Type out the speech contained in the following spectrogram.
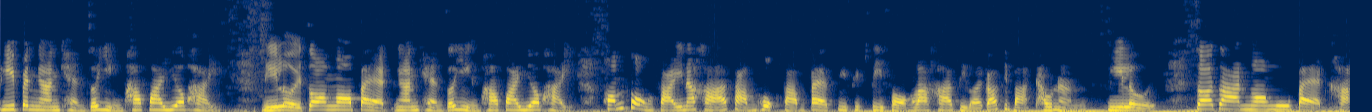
พี่ๆเป็นงานแขนเจ้าหญิงผ้าฝ้ายเยื่อไผ่นี่เลยจองอ 8 งานแขนเจ้าหญิงผ้าฝ้ายเยื่อไผ่พร้อมส่งไซส์นะคะ 36 38 40 42 ราคา 490 บาทเท่านั้น นี่เลย จอจานงองู 8 ค่ะ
